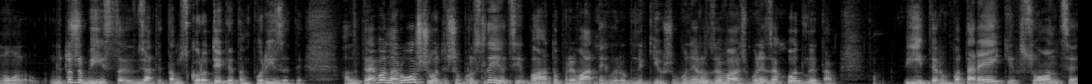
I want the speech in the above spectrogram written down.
ну не то, щоб її взяти там, скоротити, там, порізати, але треба нарощувати, щоб росли цих багато приватних виробників, щоб вони розвивали, щоб вони заходили там, вітер, в батарейки, сонце.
